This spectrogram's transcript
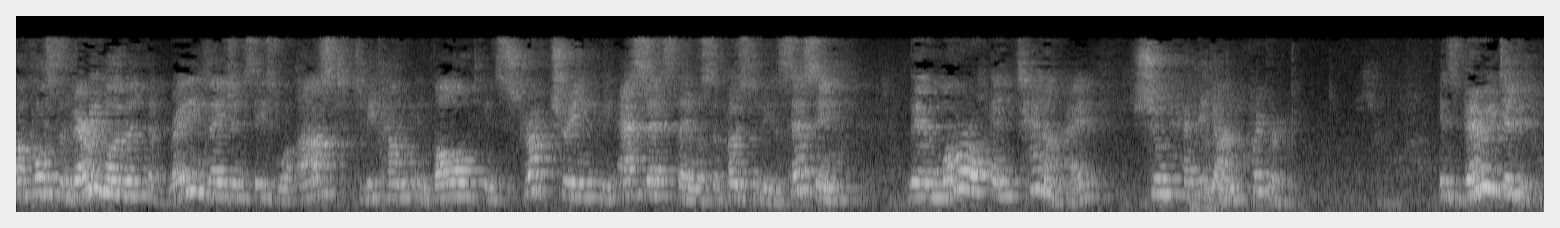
Of course, the very moment that ratings agencies were asked to become involved in structuring the assets they were supposed to be assessing, their moral antennae should have begun quivering. It's very difficult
